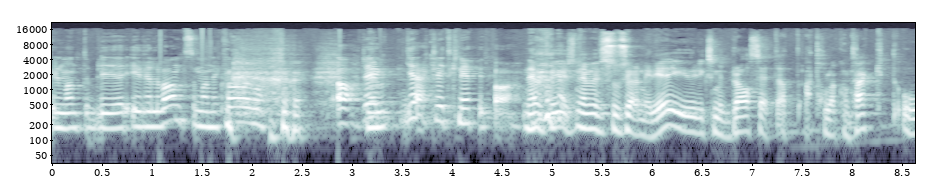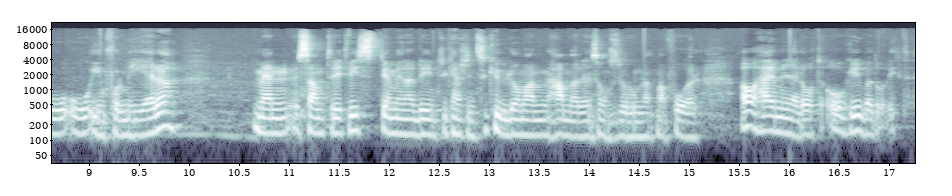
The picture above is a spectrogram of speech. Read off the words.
vill man inte bli irrelevant så man är kvar. Och, ja, det är men, jäkligt knepigt bara. Nej, för, nej, sociala medier är ju liksom ett bra sätt att, att hålla kontakt och, och informera. Men samtidigt visst, jag menar det är inte, kanske inte så kul om man hamnar i en sån situation att man får Ja, oh, här är mina låtar. Åh, oh, gud vad dåligt.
